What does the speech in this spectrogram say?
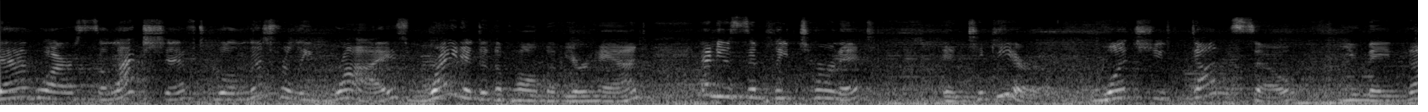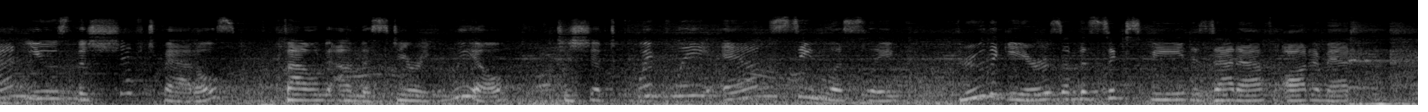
our select shift will literally rise right into the palm of your hand, and you simply turn it into gear. Once you've done so, you may then use the shift paddles found on the steering wheel to shift quickly and seamlessly through the gears of the six-speed ZF automatic.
